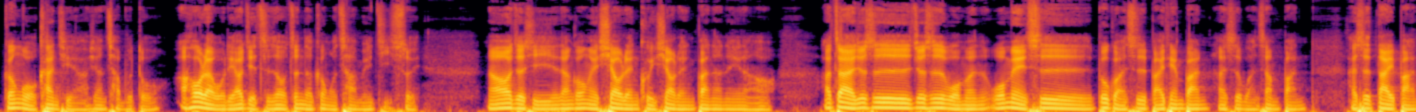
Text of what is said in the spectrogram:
跟我看起来好像差不多啊，后来我了解之后，真的跟我差没几岁。然后就是人工的少年亏少年班的那样哦啊，再来就是就是我们我每次不管是白天班还是晚上班还是代班，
